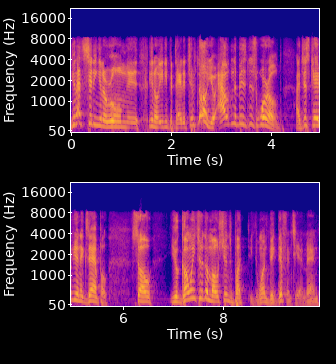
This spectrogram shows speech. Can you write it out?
You're not sitting in a room, eh, you know, eating potato chips. No, you're out in the business world. I just gave you an example. So you're going through the motions, but one big difference here, man.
